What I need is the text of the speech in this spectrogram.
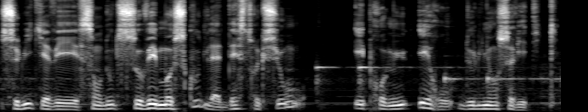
celui qui avait sans doute sauvé Moscou de la destruction est promu héros de l'Union soviétique.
